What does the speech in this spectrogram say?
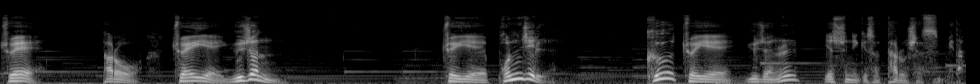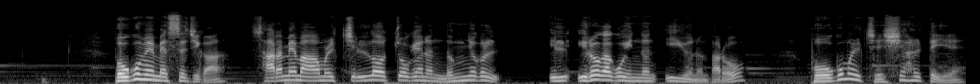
죄, 바로 죄의 유전, 죄의 본질, 그 죄의 유전을 예수님께서 다루셨습니다. 복음의 메시지가 사람의 마음을 찔러 쪼개는 능력을 잃어가고 있는 이유는 바로 복음을 제시할 때에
